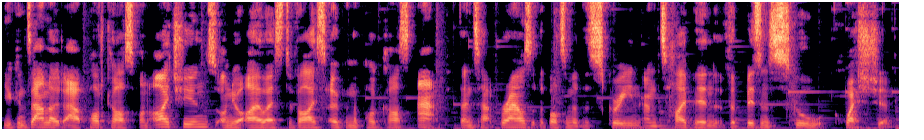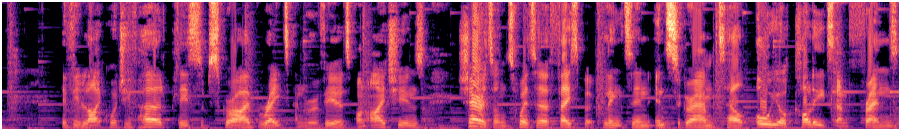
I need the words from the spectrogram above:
You can download our podcast on iTunes on your iOS device, open the podcast app, then tap browse at the bottom of the screen and type in the Business School Question. If you like what you've heard, please subscribe, rate, and review it on iTunes. Share it on Twitter, Facebook, LinkedIn, Instagram. Tell all your colleagues and friends.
